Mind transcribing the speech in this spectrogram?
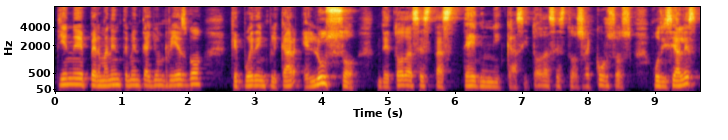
tiene permanentemente, hay un riesgo que puede implicar el uso de todas estas técnicas y todos estos recursos judiciales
